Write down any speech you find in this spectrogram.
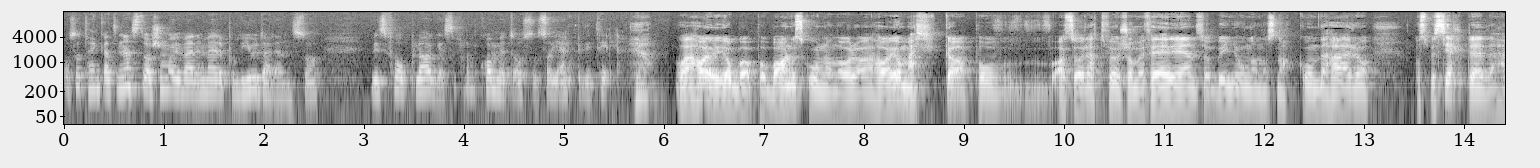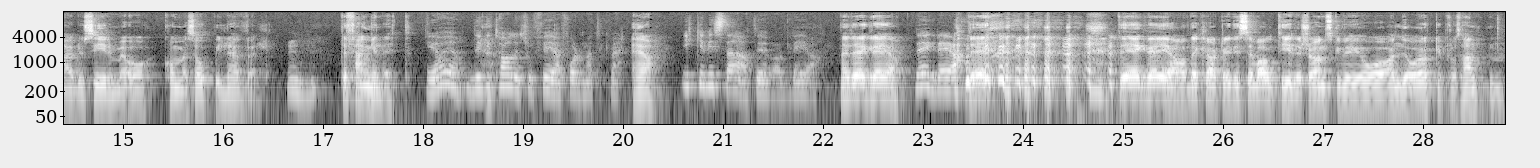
Og så tenker jeg at til neste år så må vi være mer på bjuderen. Så hvis folk plager, så får de komme til oss, og så hjelper vi til. Ja. Og jeg har jo jobba på barneskolen noen år, og jeg har jo merka på altså Rett før sommerferien så begynner ungene å snakke om det her, og, og spesielt det, det her du sier med å komme seg opp i level. Det fenger litt. Ja, ja. Digitale trofeer får de etter hvert. Ja. Ikke visste jeg at det var greia. Nei, det er greia. Det er greia. Det, det er greia, og det er klart i disse valgtider så ønsker vi jo alle å øke prosenten.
